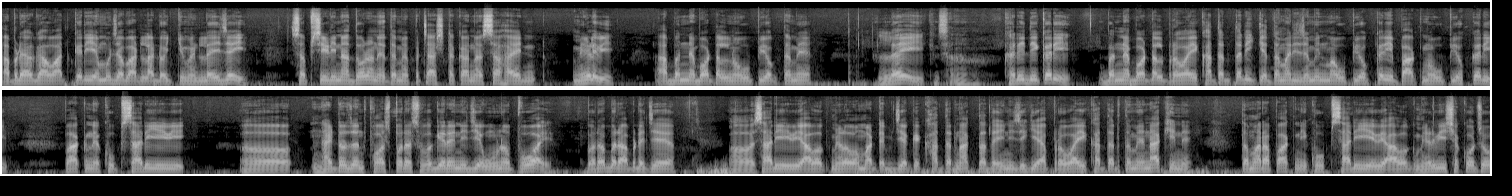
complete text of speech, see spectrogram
આપણે અગાઉ વાત કરીએ મુજબ આટલા ડોક્યુમેન્ટ લઈ જઈ, સબસિડીના ધોરણે તમે પચાસ ટકાના સહાય મેળવી, આ બંને બોટલનો ઉપયોગ તમે લઈ ખરીદી કરી, બંને બોટલ પ્રવાહી ખાતર તરીકે તમારી જમીનમાં ઉપયોગ કરી, પાકમાં ઉપયોગ કરી, પાકને ખૂબ સારી એવી નાઇટ્રોજન, ફોસ્ફરસ વગેરેની જે ઉણપ હોય બરાબર? આપણે જે સારી એવી આવક મેળવવા માટે જે કંઈ ખાતર નાખતા હતા, એની જગ્યાએ આ પ્રવાહી ખાતર તમે નાખીને તમારા પાકની ખૂબ સારી એવી આવક મેળવી શકો છો,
